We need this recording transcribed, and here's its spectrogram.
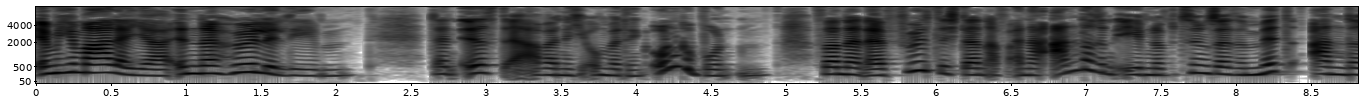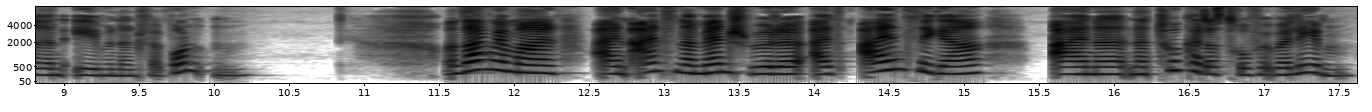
im Himalaya, in der Höhle leben, dann ist er aber nicht unbedingt ungebunden, sondern er fühlt sich dann auf einer anderen Ebene beziehungsweise mit anderen Ebenen verbunden. Und sagen wir mal, ein einzelner Mensch würde als einziger eine Naturkatastrophe überleben,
